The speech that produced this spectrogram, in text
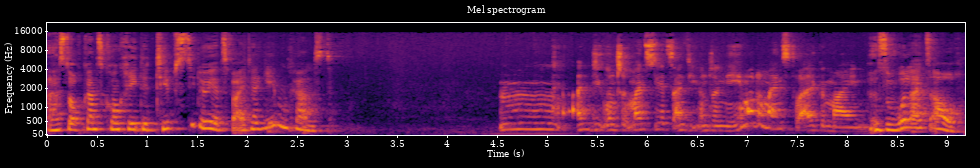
Hast du auch ganz konkrete Tipps, die du jetzt weitergeben kannst? Mm, an die, meinst du jetzt an die Unternehmen oder meinst du allgemein? Sowohl als auch.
